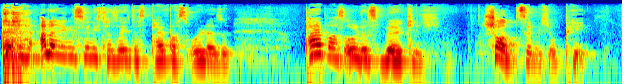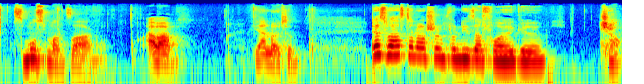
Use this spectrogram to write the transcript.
allerdings finde ich tatsächlich das Pipers Ult, also Pipers Ult ist wirklich schon ziemlich OP. Das muss man sagen. Aber, ja, Leute. Das war's dann auch schon von dieser Folge. Ciao.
